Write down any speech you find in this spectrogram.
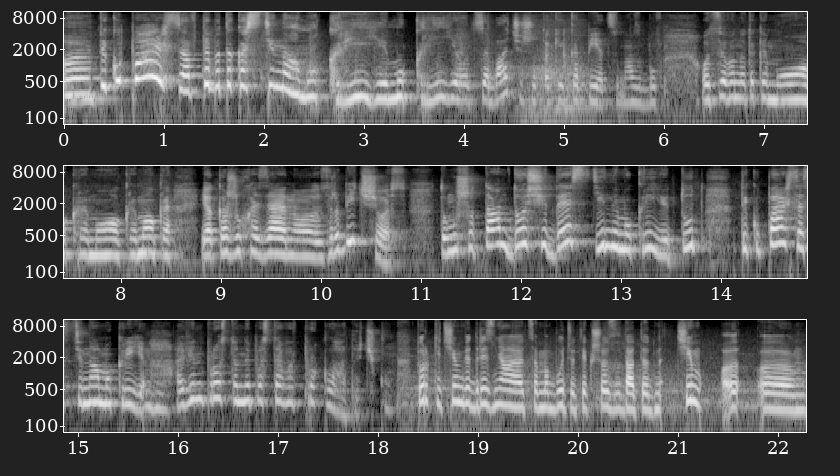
Е, ти купаєшся, а в тебе така стіна мокріє, мокріє. Оце бачиш, отакий капець у нас був. Оце воно таке мокре, мокре, мокре. Я кажу хазяїну, зробіть щось, тому що там дощ іде, стіни мокріють. Тут ти купаєшся, стіна мокріє. А він просто не поставив прокладочку. Турки чим відрізняються, мабуть, от якщо задати одне, чим е, е,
